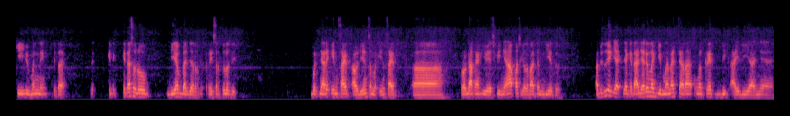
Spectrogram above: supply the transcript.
key human nih. Kita kita, suruh dia belajar research dulu sih. Buat nyari insight audience sama insight uh, produknya, USP-nya apa segala macam dia tuh. Habis itu ya, ya kita ajarin lah gimana cara nge-create big idea-nya.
